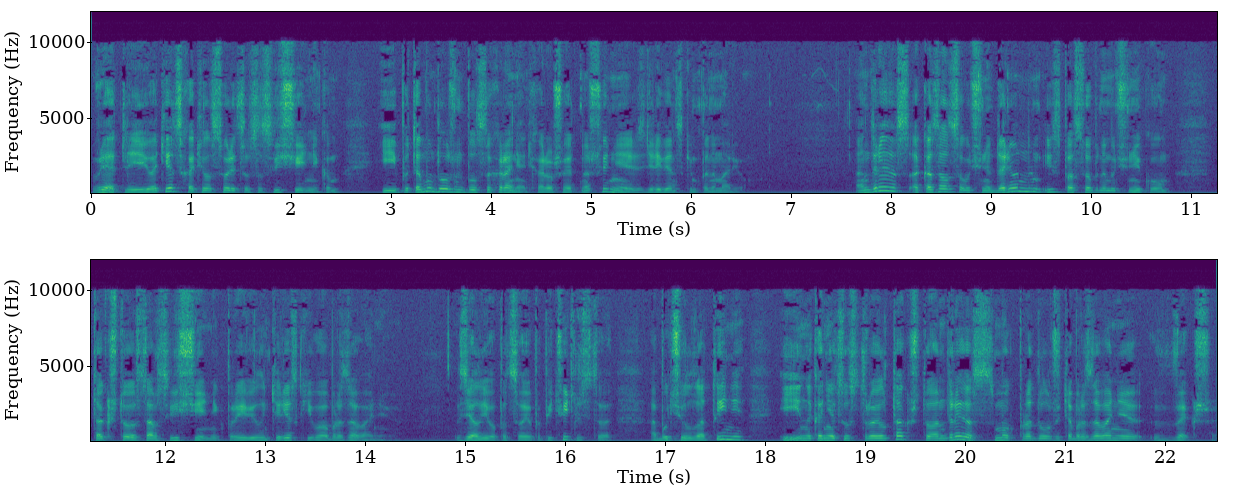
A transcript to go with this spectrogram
Вряд ли ее отец хотел ссориться со священником, и потому должен был сохранять хорошие отношения с деревенским пономарем. Андреас оказался очень одаренным и способным учеником, так что сам священник проявил интерес к его образованию. Взял его под свое попечительство, обучил латыни и, наконец, устроил так, что Андреас смог продолжить образование в Векше.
